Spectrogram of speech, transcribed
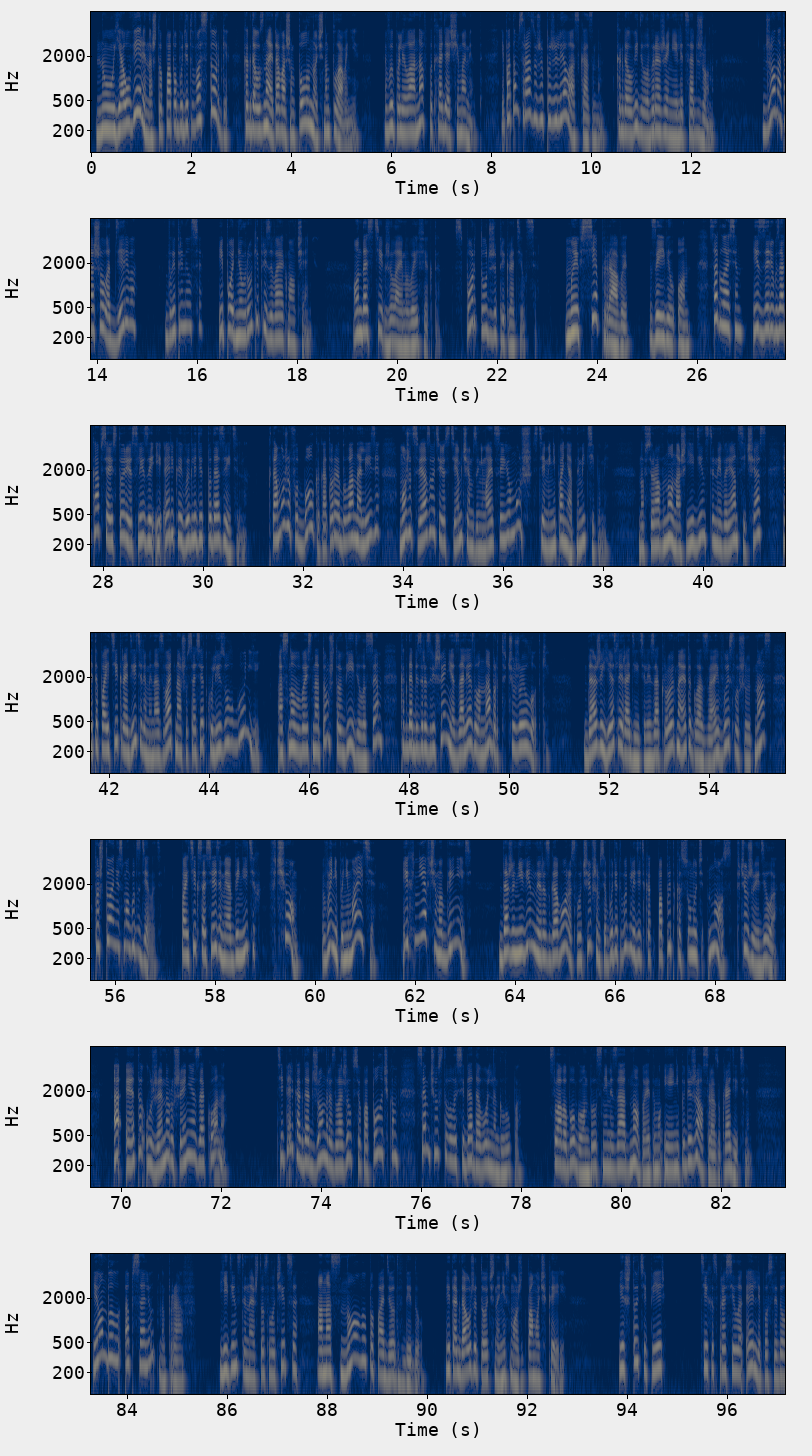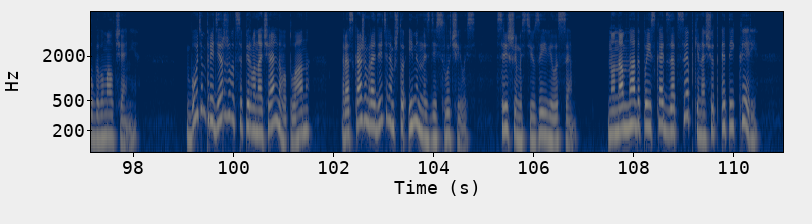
«Ну, я уверена, что папа будет в восторге, когда узнает о вашем полуночном плавании», — выпалила она в подходящий момент. И потом сразу же пожалела о сказанном, когда увидела выражение лица Джона. Джон отошел от дерева, выпрямился и поднял руки, призывая к молчанию. Он достиг желаемого эффекта. Спор тут же прекратился. «Мы все правы», — заявил он. «Согласен. Из-за рюкзака вся история с Лизой и Эрикой выглядит подозрительно. К тому же футболка, которая была на Лизе, может связывать ее с тем, чем занимается ее муж, с теми непонятными типами. Но все равно наш единственный вариант сейчас — это пойти к родителям и назвать нашу соседку Лизу лгуньей, основываясь на том, что видела Сэм, когда без разрешения залезла на борт чужой лодки. Даже если родители закроют на это глаза и выслушают нас, то что они смогут сделать? Пойти к соседям и обвинить их в чем? Вы не понимаете? Их не в чем обвинить. Даже невинный разговор о случившемся будет выглядеть как попытка сунуть нос в чужие дела. А это уже нарушение закона. Теперь, когда Джон разложил все по полочкам, Сэм чувствовала себя довольно глупо. Слава богу, он был с ними заодно, поэтому и не побежал сразу к родителям. И он был абсолютно прав. Единственное, что случится, она снова попадет в беду и тогда уже точно не сможет помочь Кэрри. «И что теперь?» — тихо спросила Элли после долгого молчания. «Будем придерживаться первоначального плана. Расскажем родителям, что именно здесь случилось», — с решимостью заявила Сэм. «Но нам надо поискать зацепки насчет этой Кэрри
